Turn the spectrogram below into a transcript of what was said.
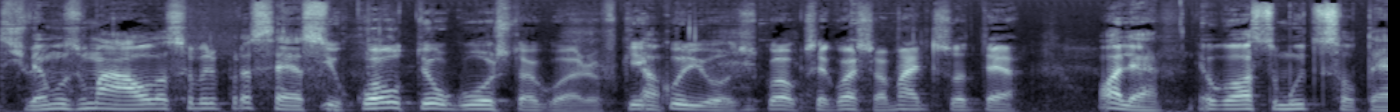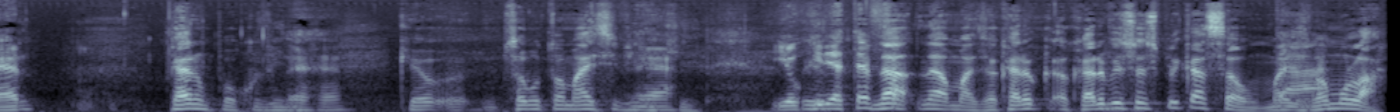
tivemos uma aula sobre o processo. E qual o teu gosto agora? Eu fiquei Não. curioso. Qual que você gosta mais de Soter? Olha, eu gosto muito de Solter. Espera um pouco, Vini. Que eu, precisamos tomar esse vinho É. aqui. E eu queria até não, não, mas eu quero, eu quero ver sua explicação. Mas Tá. vamos lá.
